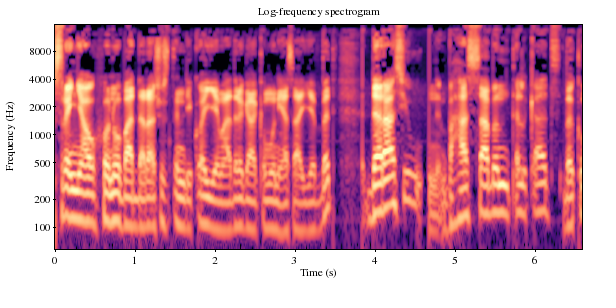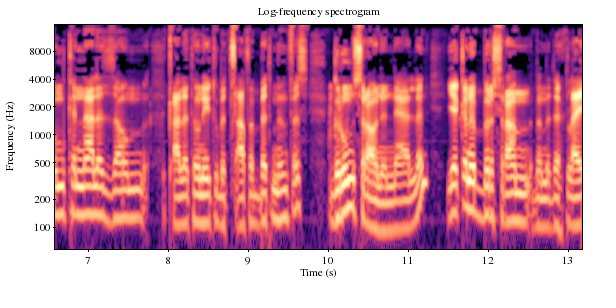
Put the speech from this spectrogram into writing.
እስረኛው ሆኖ በአዳራሽ ውስጥ እንዲቆይ የማድረግ አቅሙን ያሳየበት ደራሲው በሀሳብም ጥልቀት በኩምክና ለዛውም ቃለ ተውኔቱ በተጻፈበት መንፈስ ግሩም ስራውን እናያለን። የቅንብር ስራም በመድረክ ላይ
